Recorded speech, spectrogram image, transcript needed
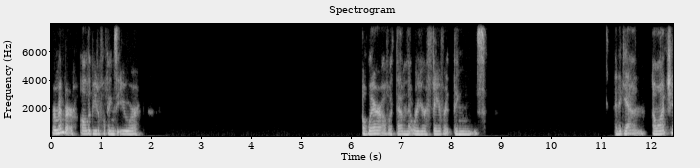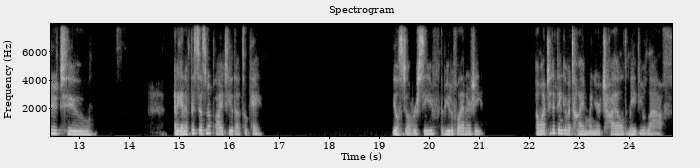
remember all the beautiful things that you were aware of with them that were your favorite things. And again, I want you to, and again, if this doesn't apply to you, that's okay. You'll still receive the beautiful energy. I want you to think of a time when your child made you laugh.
